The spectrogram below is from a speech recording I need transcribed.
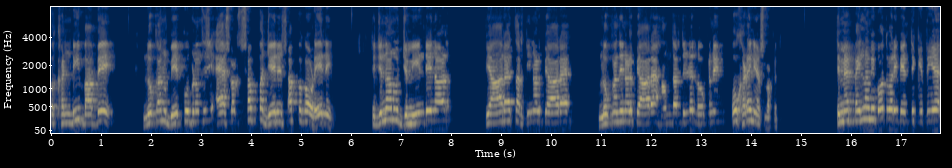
ਪਖੰਡੀ ਬਾਬੇ ਲੋਕਾਂ ਨੂੰ ਬੇਵਕੂਫ ਬਣਾਉਂਦੇ ਸੀ, ਇਸ ਵਕਤ ਸਭ ਭੱਜੇ ਨੇ, ਸਭ ਭਗੌੜੇ ਨੇ। ਤੇ ਜਿਨ੍ਹਾਂ ਨੂੰ ਜ਼ਮੀਨ ਦੇ ਨਾਲ ਪਿਆਰ ਹੈ, ਧਰਤੀ ਨਾਲ ਪਿਆਰ ਹੈ ਲੋਕਾਂ ਦੇ ਨਾਲ ਪਿਆਰ ਹੈ, ਹਮਦਰਦ ਜਿਹੜੇ ਲੋਕ ਨੇ, ਉਹ ਖੜੇ ਨੇ ਇਸ ਵਕਤ। ਤੇ ਮੈਂ ਪਹਿਲਾਂ ਵੀ ਬਹੁਤ ਵਾਰੀ ਬੇਨਤੀ ਕੀਤੀ ਹੈ,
